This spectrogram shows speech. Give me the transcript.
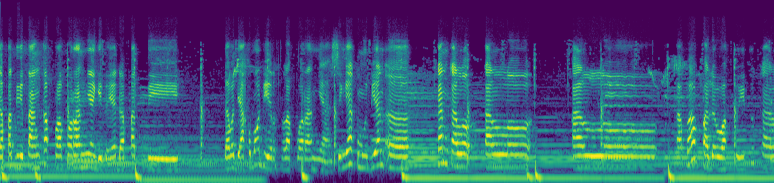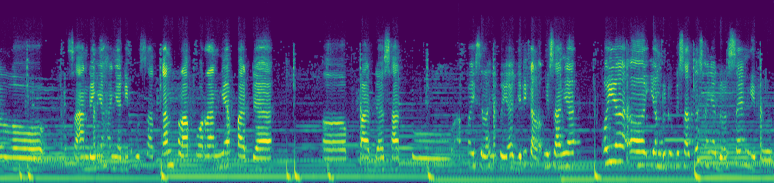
dapat ditangkap laporannya gitu ya, dapat di dapat diakomodir laporannya. Sehingga kemudian uh, kan kalau kalau kalau apa pada waktu itu kalau seandainya hanya dipusatkan pelaporannya pada uh, pada satu apa istilahnya tuh ya. Jadi kalau misalnya oh ya uh, yang duduk di satgas hanya dosen gitu.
